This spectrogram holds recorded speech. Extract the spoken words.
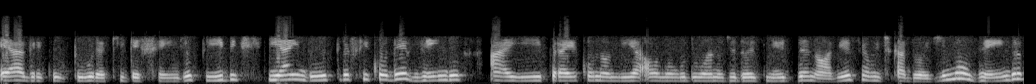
é a agricultura que defende o PIB e a indústria ficou devendo aí para a economia ao longo do ano de 2019. Esse é o indicador de novembro,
